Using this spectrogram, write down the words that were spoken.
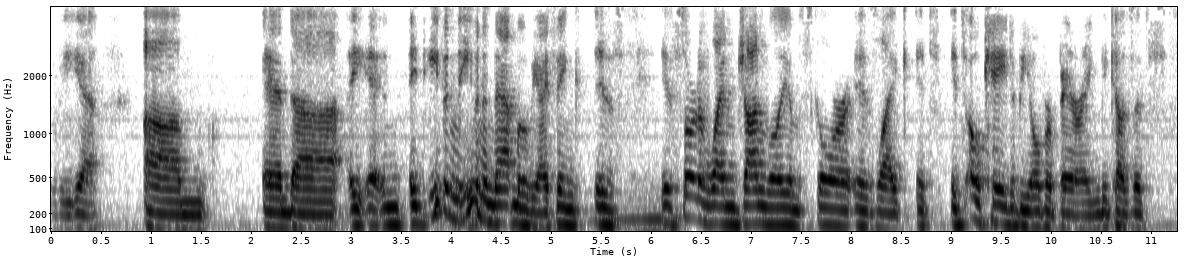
movie, yeah. Um, and uh, and it, even even in that movie, I think is is sort of when John Williams' score is like it's it's okay to be overbearing because it's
